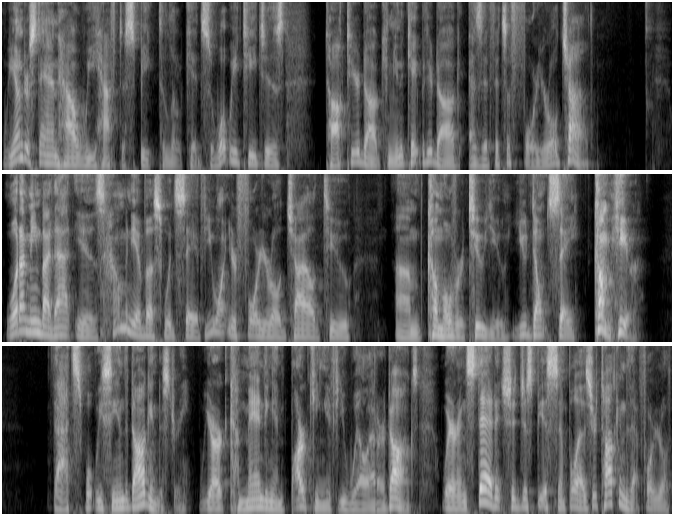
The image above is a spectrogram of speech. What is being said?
we understand how we have to speak to little kids. So what we teach is talk to your dog, communicate with your dog as if it's a 4-year-old child. What I mean by that is how many of us would say if you want your 4-year-old child to um, come over to you, you don't say, "Come here." That's what we see in the dog industry. We are commanding and barking, if you will, at our dogs, where instead it should just be as simple as you're talking to that four year old.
